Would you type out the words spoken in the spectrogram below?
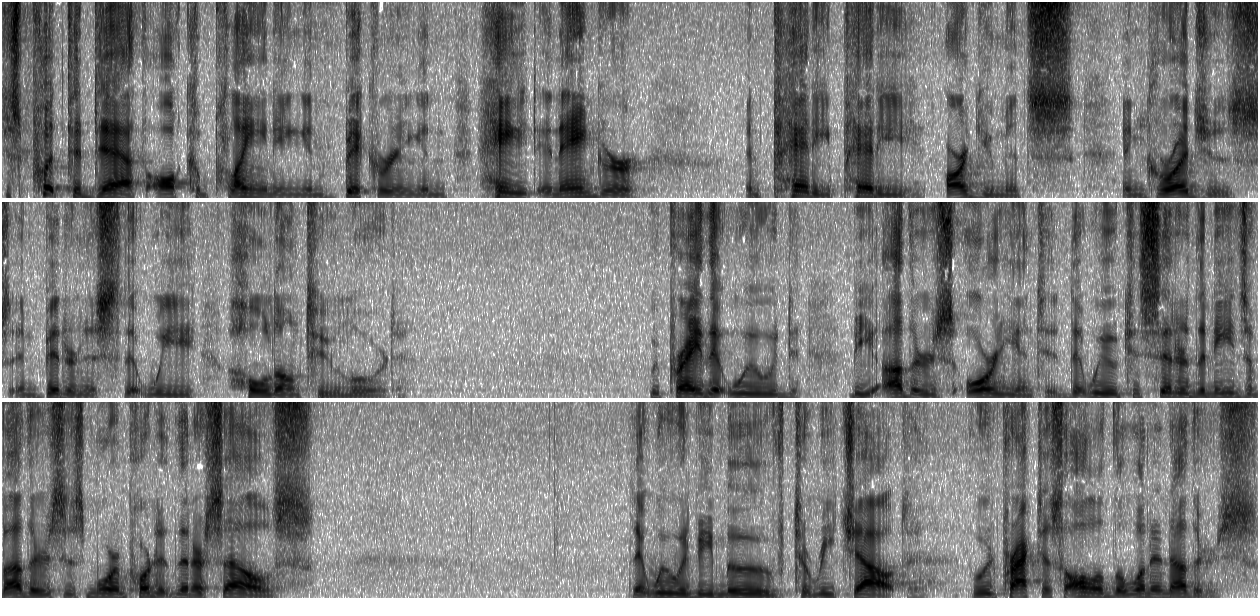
just put to death all complaining and bickering and hate and anger and petty, petty arguments and grudges and bitterness that we hold on to, Lord. We pray that we would be others oriented, that we would consider the needs of others as more important than ourselves, that we would be moved to reach out. We would practice all of the one another's,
